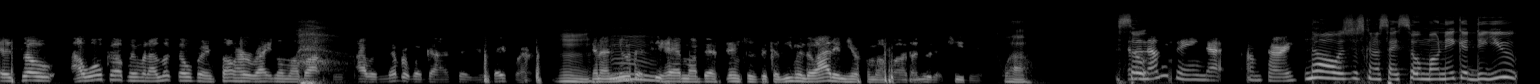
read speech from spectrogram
And so I woke up, and when I looked over and saw her writing on my boxes, I remembered what God said, you're safe for her. Mm. And I knew that Mm. she had my best interest because even though I didn't hear from my father, I knew that she did. Wow. So and another thing that I'm sorry. No, I was just gonna say. So, Monica, do you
